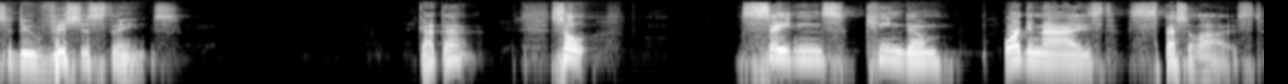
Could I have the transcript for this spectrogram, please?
to do vicious things. Got that? So, Satan's kingdom, organized, specialized.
